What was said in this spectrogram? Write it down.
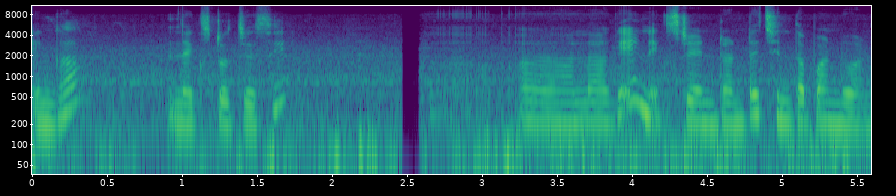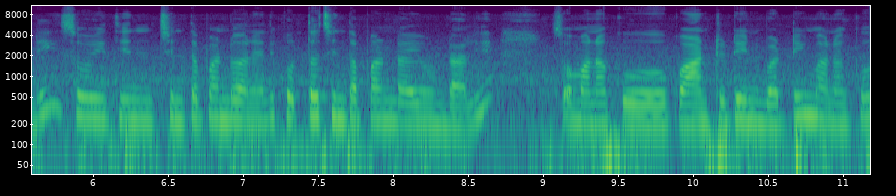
ఇంకా నెక్స్ట్ వచ్చేసి అలాగే నెక్స్ట్ ఏంటంటే చింతపండు అండి. సో ఇది చింతపండు అనేది కొత్త చింతపండు అయి ఉండాలి. సో మనకు క్వాంటిటీని బట్టి మనకు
